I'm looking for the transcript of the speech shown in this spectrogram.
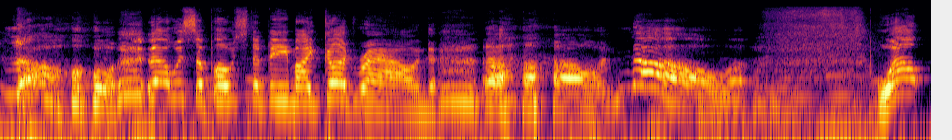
No! That was supposed to be my good round! Oh, no! Well,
